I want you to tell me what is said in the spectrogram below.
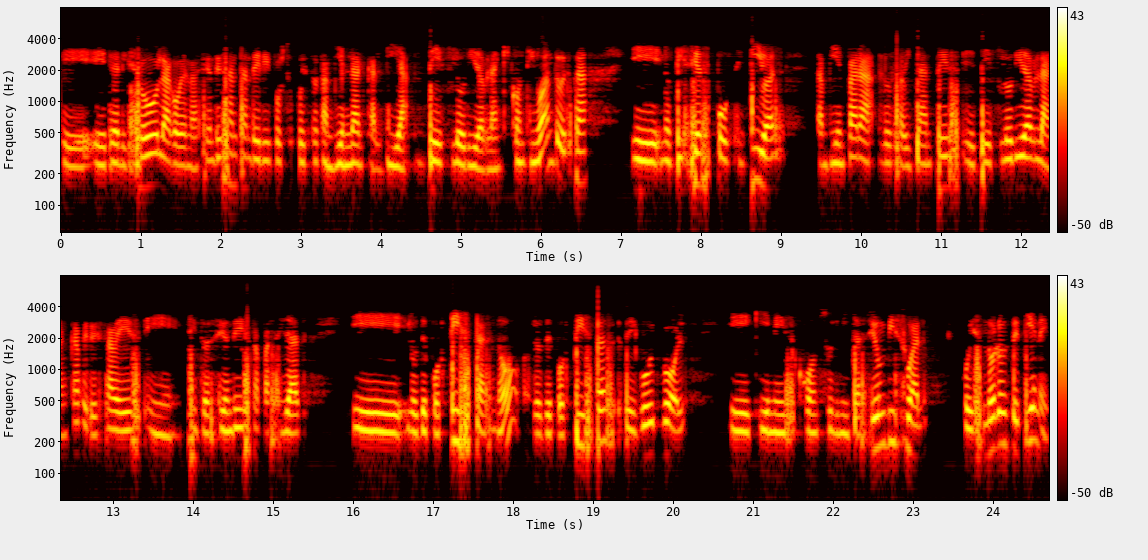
que eh, realizó la gobernación de Santander y por supuesto también la alcaldía de Florida Blanca. Y continuando estas eh, noticias positivas, también para los habitantes eh, de Florida Blanca, pero esta vez en situación de discapacidad, eh, los deportistas, ¿no? Los deportistas de Good quienes con su limitación visual, pues no los detienen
